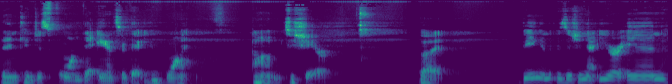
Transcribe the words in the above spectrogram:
then can just form the answer that you want um, to share. But being in the position that you're in,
